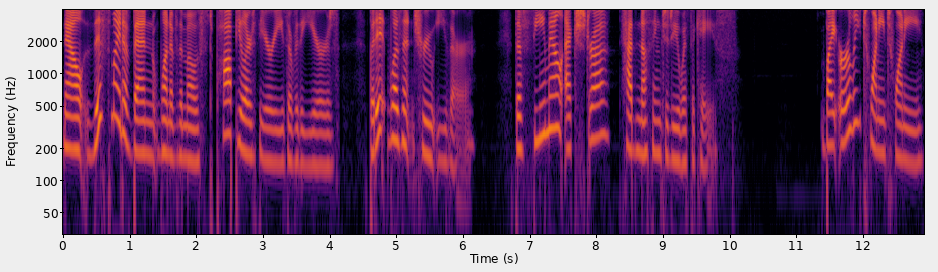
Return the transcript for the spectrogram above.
Now, this might have been one of the most popular theories over the years, but it wasn't true either. The female extra had nothing to do with the case. By early 2020,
